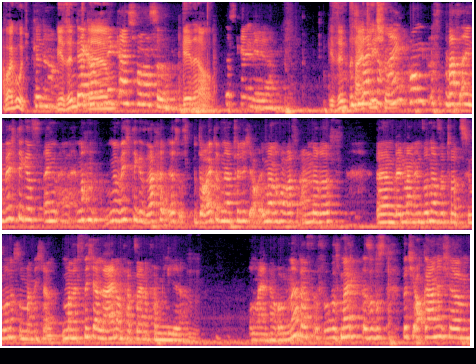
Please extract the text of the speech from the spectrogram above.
Aber gut, genau. wir sind. Der Konflikt ähm, als Chance. Genau. Das kennen wir ja. Wir sind und zeitlich schon. Ein Punkt, ist, was ein wichtiges, ein, noch eine wichtige Sache ist, es bedeutet natürlich auch immer noch was anderes, ähm, wenn man in so einer Situation ist und man, nicht, man ist nicht allein und hat seine Familie mhm. um einen herum. Ne? Das ist, das, also das würde ich auch gar nicht ähm,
